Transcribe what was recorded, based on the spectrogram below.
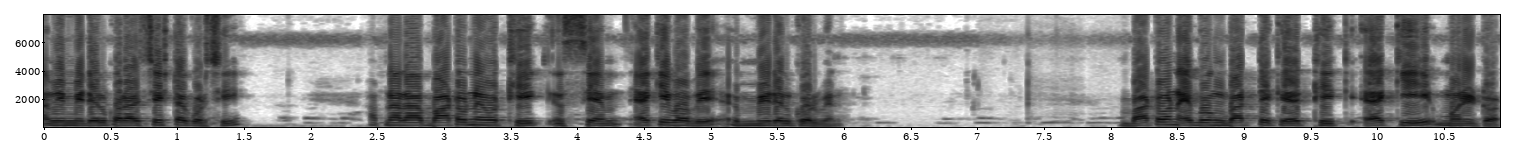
আমি মিডল করার চেষ্টা করছি। আপনারা বাটনেও ঠিক সেম একইভাবে মিডল করবেন। বাটন এবং বারটেকে ঠিক একই মনিটর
